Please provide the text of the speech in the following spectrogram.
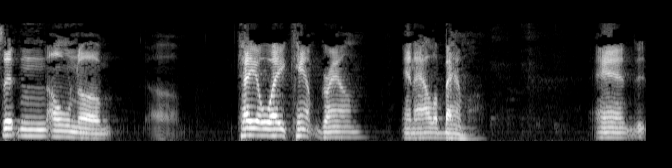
sitting on a, a KOA campground in Alabama. And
